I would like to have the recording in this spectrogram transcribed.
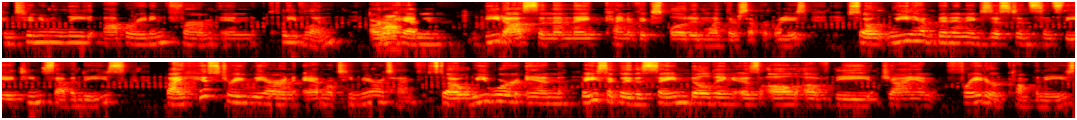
continually operating firm in Cleveland. Arter wow. Hadden beat us and then they kind of exploded and went their separate ways. So we have been in existence since the 1870s. By history, we are an Admiralty Maritime. So we were in basically the same building as all of the giant freighter companies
